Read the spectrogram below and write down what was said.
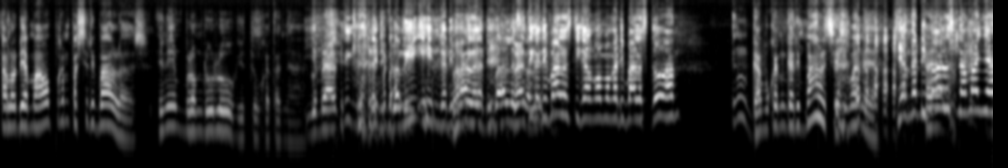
kalau dia mau kan pasti dibales. Ini belum dulu gitu katanya. Ya berarti gak dipeduliin, gak Berarti dibalas. nggak dibalas Berarti gak itu. dibalas, tinggal ngomong gak dibalas doang. Enggak, bukan enggak dibales ya gimana ya? Yang gak dibalas namanya.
